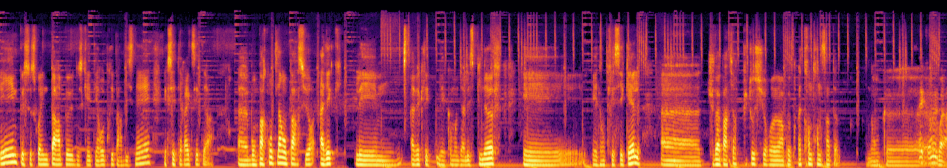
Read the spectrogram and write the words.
Grimm, que ce soit une part un peu de ce qui a été repris par Disney, etc. etc. Euh, bon, par contre, là, on part sur, avec les, avec les, comment dire, les spin-offs et, donc les séquelles, euh, tu vas partir plutôt sur euh, à peu près 30-35 tomes. Donc euh, voilà.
